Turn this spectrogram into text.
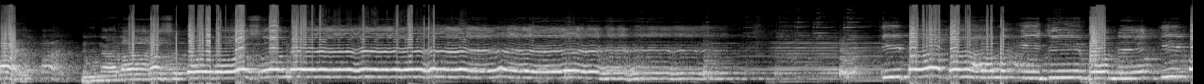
ভাই দিনারাস দর্শনে কি জীবনে কি বা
